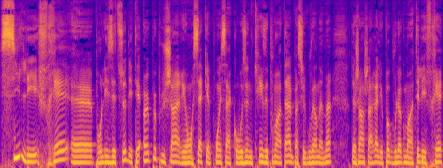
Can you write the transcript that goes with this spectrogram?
Si les frais euh, pour les études étaient un peu plus chers, et on sait à quel point ça a causé une crise épouvantable parce que le gouvernement de Jean Charest à l'époque voulait augmenter les frais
